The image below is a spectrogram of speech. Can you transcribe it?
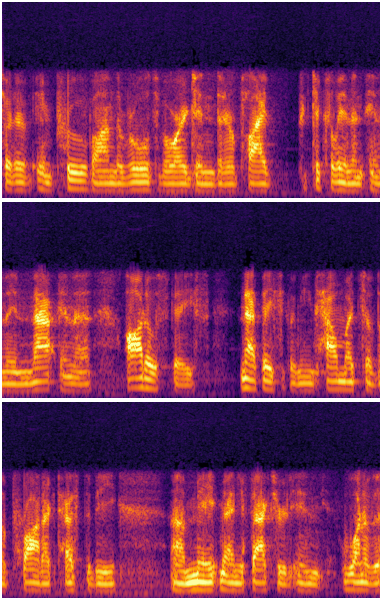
sort of improve on the rules of origin that are applied, particularly in the, in the, in the auto space. And that basically means how much of the product has to be uh, manufactured in one of the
